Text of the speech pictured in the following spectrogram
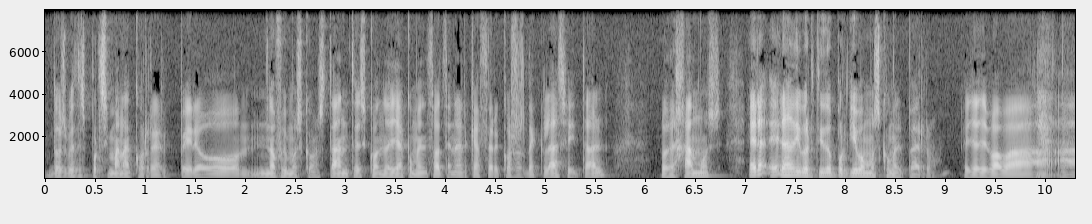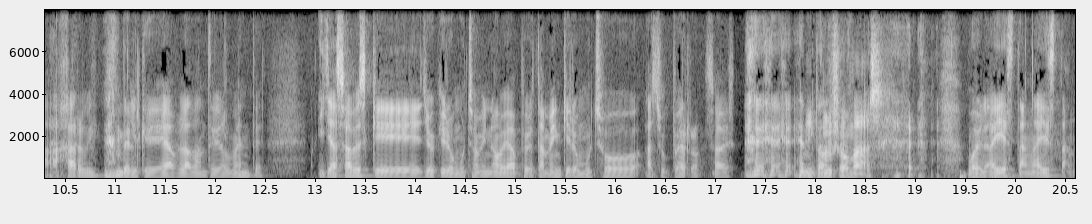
dos veces por semana a correr, pero no fuimos constantes. Cuando ella comenzó a tener que hacer cosas de clase y tal, lo dejamos. Era, era divertido porque íbamos con el perro. Ella llevaba a, a Harvey, del que he hablado anteriormente. Y ya sabes que yo quiero mucho a mi novia, pero también quiero mucho a su perro, ¿sabes? Entonces- Incluso más. bueno, ahí están, ahí están.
